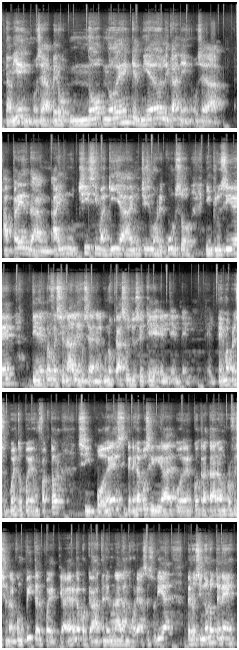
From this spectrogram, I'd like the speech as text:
Está bien, o sea, pero no, no dejen que el miedo le gane. O sea, aprendan, hay muchísimas guías, hay muchísimos recursos, inclusive tiene profesionales, o sea, en algunos casos yo sé que el, el, el, tema presupuesto pues es un factor, si podés, si tenés la posibilidad de poder contratar a un profesional como Peter, pues te averga porque vas a tener una de las mejores asesorías, pero si no lo tenés,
